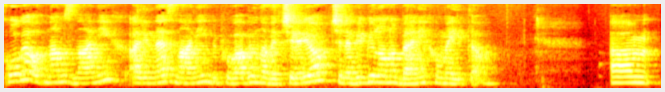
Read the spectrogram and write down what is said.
koga od nam znanih ali neznanih bi povabil na večerjo, če ne bi bilo nobenih omejitev? Um,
